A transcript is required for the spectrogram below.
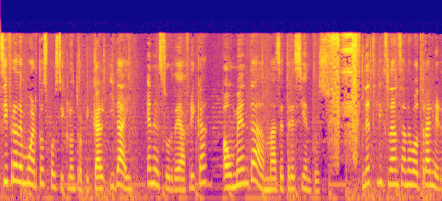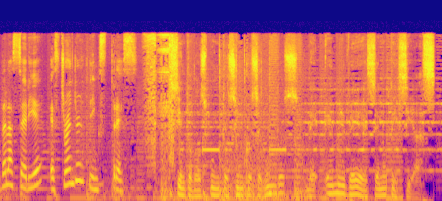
Cifra de muertos por ciclón tropical Idai en el sur de África aumenta a más de 300. Netflix lanza nuevo tráiler de la serie Stranger Things 3. 102.5 segundos de MBS Noticias.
